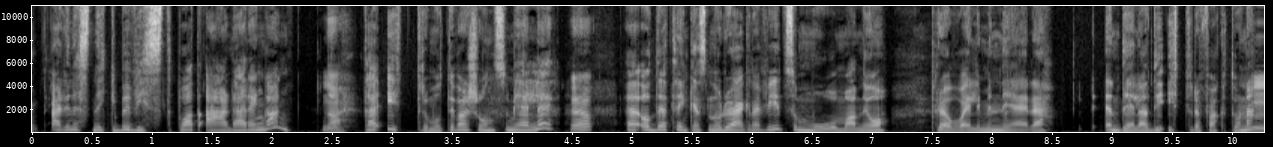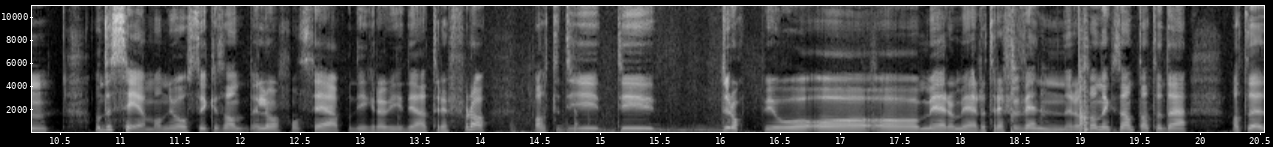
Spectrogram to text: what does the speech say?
er de nesten ikke bevisst på at er der engang. Nei. Det er ytre motivasjon som gjelder. Ja. Eh, Og det tenker jeg, når du er gravid, så må man jo prøve å eliminere en del av de ytre faktorene. Mm. Og det ser man jo også, ikke sant, eller i hvert fall ser jeg på de gravide jeg treffer, da, at de, de dropper jo å, mer og mer å treffe venner og sånn, ikke sant. At det, at det,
